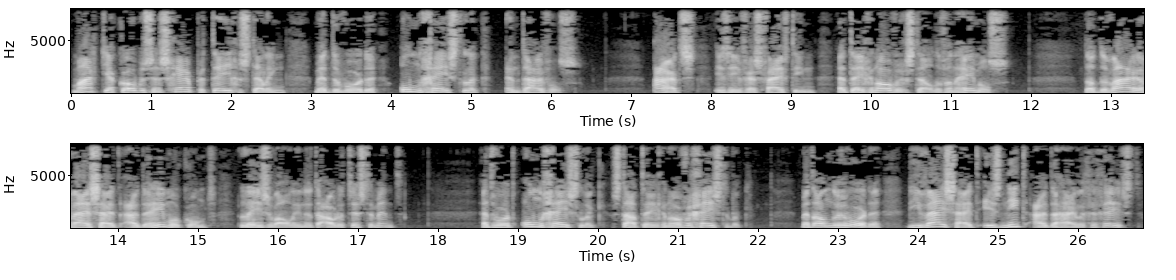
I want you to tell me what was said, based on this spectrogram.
maakt Jacobus een scherpe tegenstelling met de woorden ongeestelijk en duivels. Aards is in vers 15 het tegenovergestelde van hemels. Dat de ware wijsheid uit de hemel komt, lezen we al in het Oude Testament. Het woord ongeestelijk staat tegenover geestelijk. Met andere woorden, die wijsheid is niet uit de Heilige Geest.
